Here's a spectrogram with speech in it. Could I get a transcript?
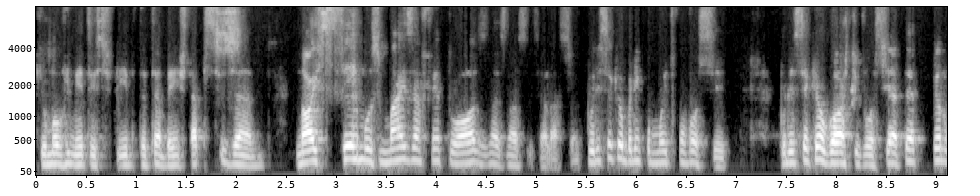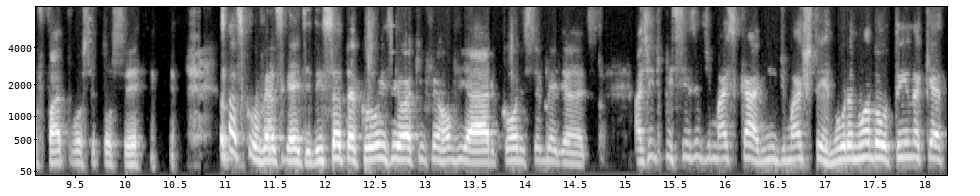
que o movimento espírita também está precisando. Nós sermos mais afetuosos nas nossas relações. Por isso é que eu brinco muito com você. Por isso é que eu gosto de você, até pelo fato de você torcer as conversas que a gente diz Santa Cruz e eu aqui ferroviário, cores semelhantes. A gente precisa de mais carinho, de mais ternura numa doutrina que é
